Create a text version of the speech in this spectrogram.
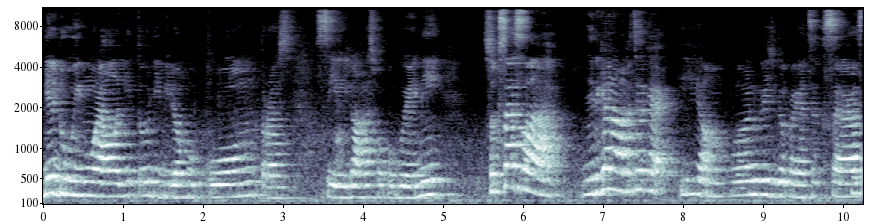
dia doing well gitu di bidang hukum terus si kakak sepupu gue ini sukses lah. Jadi kan anak kecil kayak iya ampun gue juga pengen sukses.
